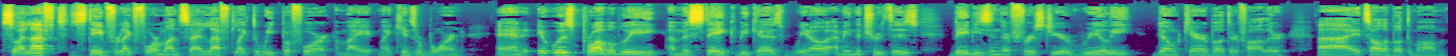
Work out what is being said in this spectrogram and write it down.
So I left, stayed for like four months. I left like the week before my my kids were born. And it was probably a mistake because, you know, I mean, the truth is babies in their first year really don't care about their father. Uh, it's all about the mom.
